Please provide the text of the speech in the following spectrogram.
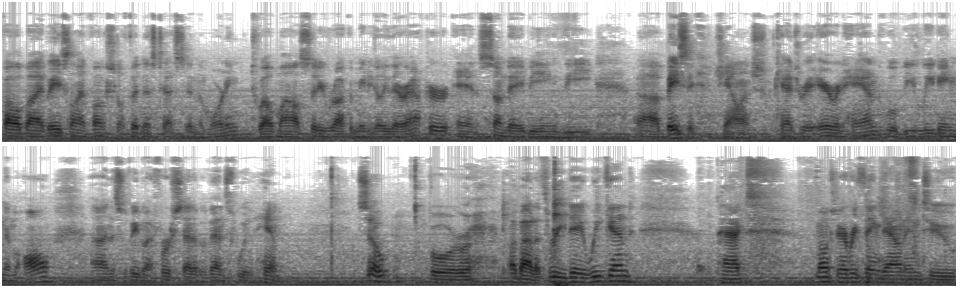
followed by a baseline functional fitness test in the morning, 12 mile city ruck immediately thereafter, and Sunday being the uh, basic challenge. Cadre Aaron Hand will be leading them all, uh, and this will be my first set of events with him. So, for about a three day weekend, packed most everything down into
